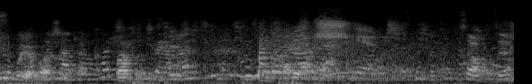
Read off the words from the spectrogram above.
Dziękuję bardzo. Bardzo dziękuję. Co chcesz?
